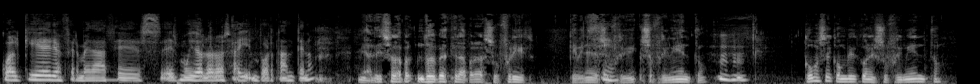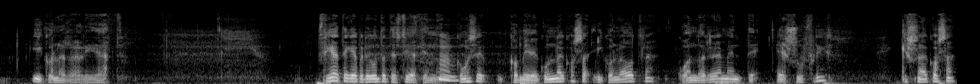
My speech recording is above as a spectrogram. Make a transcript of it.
cualquier enfermedad es, es muy dolorosa y importante, ¿no? Me has dicho la dos veces la palabra sufrir, que viene de Sí. sufrimiento. ¿Cómo se convive con el sufrimiento y con la realidad? Fíjate qué pregunta te estoy haciendo. Mm. ¿Cómo se convive con una cosa y con la otra cuando realmente el sufrir es una cosa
